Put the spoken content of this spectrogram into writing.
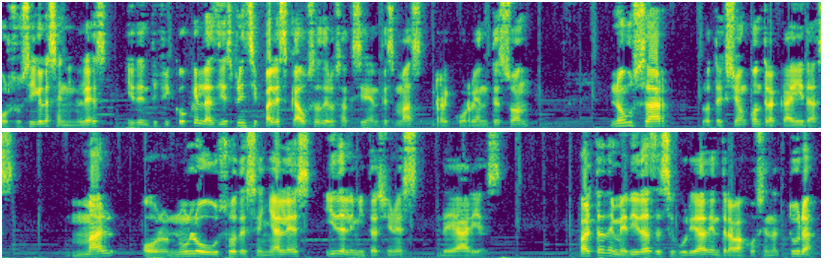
por sus siglas en inglés, identificó que las 10 principales causas de los accidentes más recurrentes son no usar protección contra caídas, mal o nulo uso de señales y delimitaciones de áreas, falta de medidas de seguridad en trabajos en altura,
